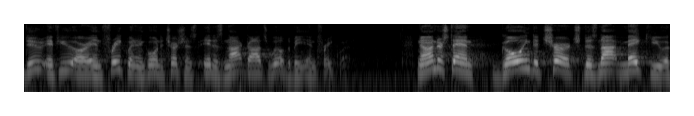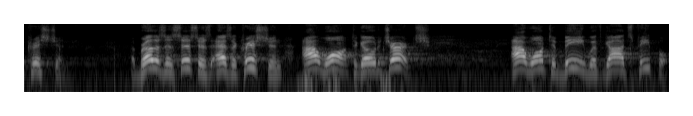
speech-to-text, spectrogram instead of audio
do if you are infrequent in going to church, it is not God's will to be infrequent. Now understand, going to church does not make you a Christian. But brothers and sisters, as a Christian, I want to go to church. I want to be with God's people.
